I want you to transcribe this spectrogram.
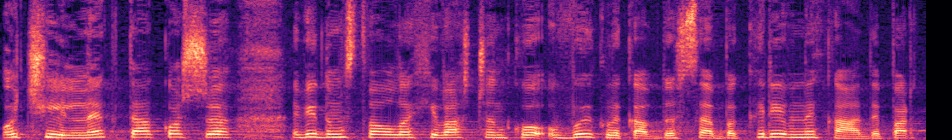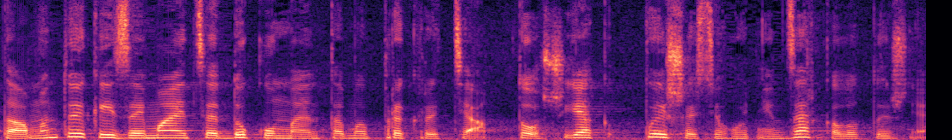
Очільник також відомства Олег Іващенко викликав до себе керівника департаменту, який займається документами прикриття. Тож, як пише сьогодні дзеркало тижня,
